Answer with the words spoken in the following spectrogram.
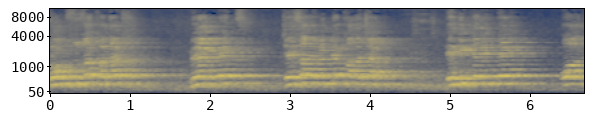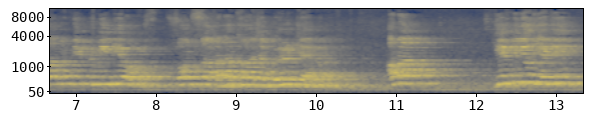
sonsuza kadar müebbet cezaevinde kalacak dediklerinde o adamın bir ümidi yok. Sonsuza kadar kalacak, ölünceye kadar. Ama 20 yıl yeri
